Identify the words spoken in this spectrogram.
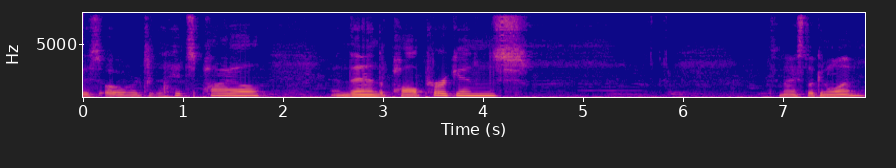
This over to the hits pile. And then the Paul Perkins. It's a nice looking one.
